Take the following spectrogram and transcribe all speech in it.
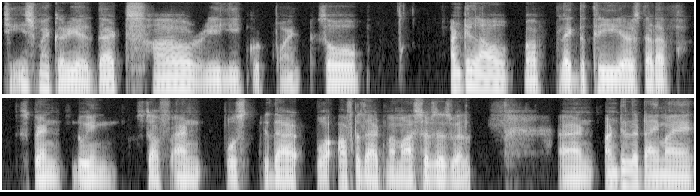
Changed my career. That's a really good point. So until now, uh, like the three years that I've spent doing stuff and post that after that my masters as well and until the time i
